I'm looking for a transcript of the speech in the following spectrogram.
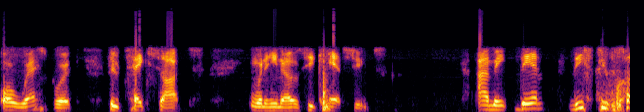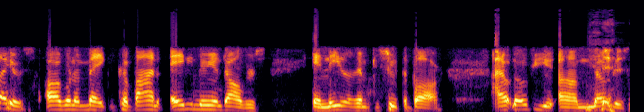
or Westbrook, who takes shots when he knows he can't shoot. I mean, Dan, these two players are going to make a combined of eighty million dollars, and neither of them can shoot the ball. I don't know if you um, noticed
